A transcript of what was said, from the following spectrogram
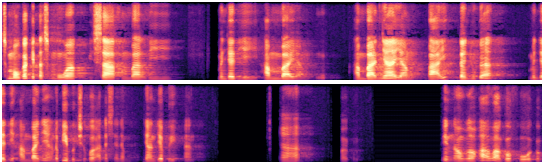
semoga kita semua bisa kembali menjadi hamba yang hambanya yang baik dan juga menjadi hambanya yang lebih bersyukur atas yang, dia berikan ya Inna wa ghafurur.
